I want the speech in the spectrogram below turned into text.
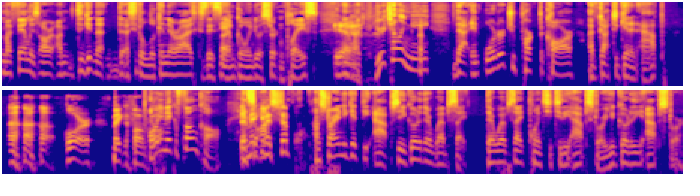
my family's are I'm getting that. I see the look in their eyes because they see Right. I'm going to a certain place, and I'm like, you're telling me that in order to park the car, I've got to get an app. or make a phone call. Or you make a phone call. They're And so making I'm it simple. I'm starting to get the app. So you go to their website, Their website points you to the App Store. You go to the App Store.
